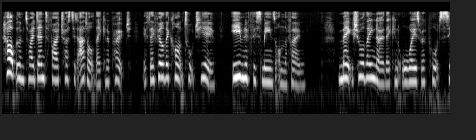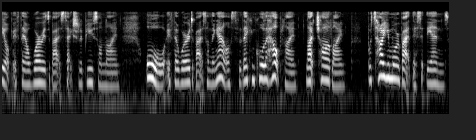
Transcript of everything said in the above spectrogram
Help them to identify a trusted adult they can approach if they feel they can't talk to you, even if this means on the phone. Make sure they know they can always report to CEOP if they are worried about sexual abuse online, or if they're worried about something else, that they can call a helpline, like Childline. We'll tell you more about this at the end.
